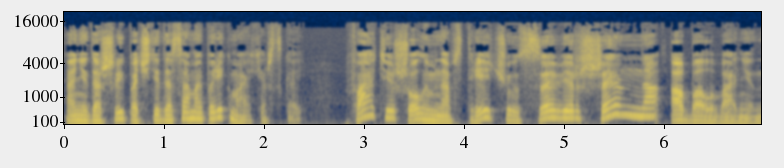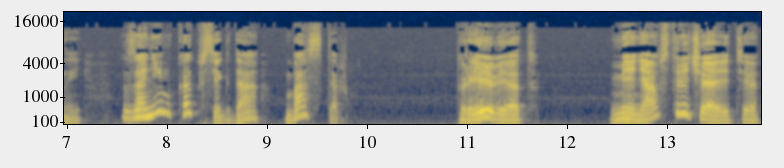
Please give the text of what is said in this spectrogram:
Они дошли почти до самой парикмахерской. Фати шел им навстречу совершенно оболваненный. За ним, как всегда, Бастер. «Привет! Меня встречаете?»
